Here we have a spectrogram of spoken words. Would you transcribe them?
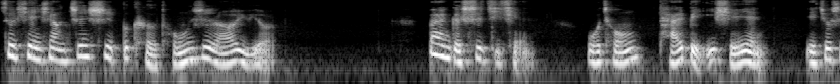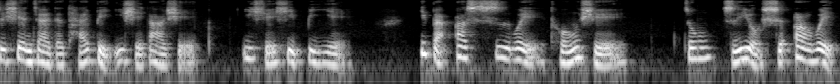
这现象真是不可同日而语耳。半个世纪前，我从台北医学院，也就是现在的台北医学大学医学系毕业。一百二十四位同学中，只有十二位，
